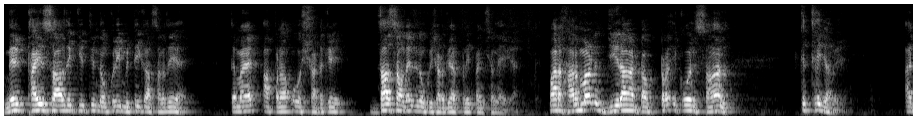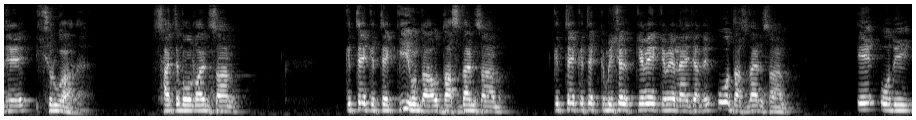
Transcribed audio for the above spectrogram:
ਮੇਰੀ 28 ਸਾਲ ਦੀ ਕੀਤੀ ਨੌਕਰੀ ਮਿੱਟੀ ਕਰ ਸਕਦੇ ਆ, ਤੇ ਮੈਂ ਆਪਣਾ ਉਹ ਛੱਡ ਕੇ 10 ਸਾਲ ਦੀ ਨੌਕਰੀ ਛੱਡ ਕੇ ਆਪਣੀ ਪੈਨਸ਼ਨ ਲੈ ਗਿਆ। ਪਰ ਹਰਮਨ ਜੀਰਾ ਡਾਕਟਰ ਇੱਕ ਉਹ ਇਨਸਾਨ ਕਿੱਥੇ ਜਾਵੇ? ਅਜੇ ਸ਼ੁਰੂਆਤ ਹੈ। ਸੱਚ ਬੋਲਦਾ ਇਨਸਾਨ ਕਿੱਥੇ ਕਿੱਥੇ ਕੀ ਹੁੰਦਾ ਉਹ ਦੱਸਦਾ ਇਨਸਾਨ। ਕਿੱਥੇ ਕਿੱਥੇ ਕਮਿਸ਼ਨ ਕਿਵੇਂ ਕਿਵੇਂ ਲੈ ਜਾਂਦੇ ਉਹ ਦੱਸਦਾ ਇਨਸਾਨ। ਇਹ ਉਹਦੀ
